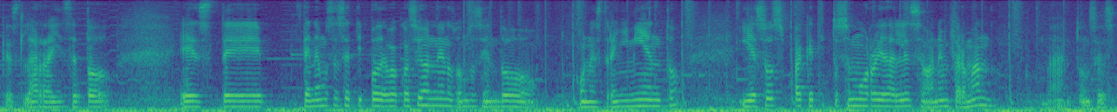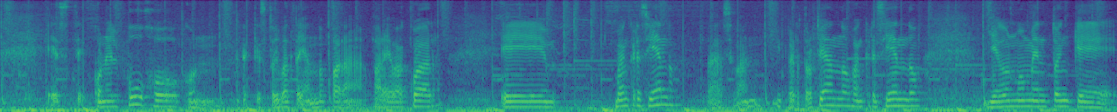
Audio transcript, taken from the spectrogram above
que es la raíz de todo. Este, tenemos ese tipo de evacuaciones, nos vamos haciendo con estreñimiento y esos paquetitos hemorroidales se van enfermando. Entonces, este, con el pujo, con el que estoy batallando para, evacuar, eh, van creciendo, se van hipertrofiando, van creciendo. Llega un momento en que,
